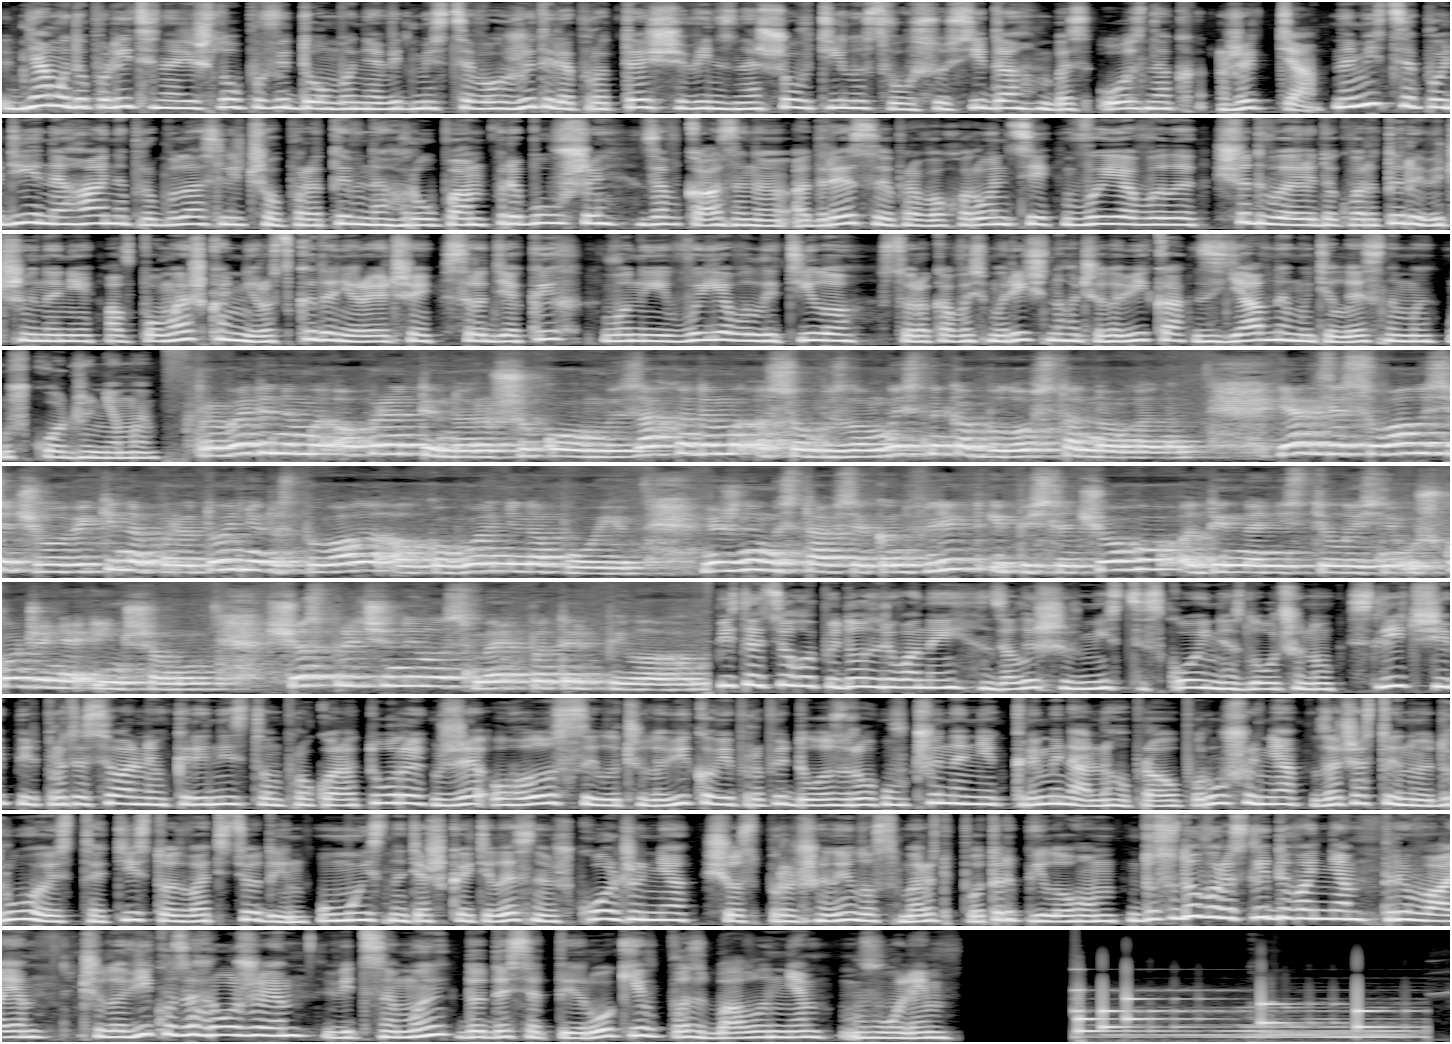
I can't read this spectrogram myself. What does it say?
Днями до поліції надійшло повідомлення від місцевого жителя про те, що він знайшов тіло свого сусіда без ознак життя. На місце події негайно прибула слідчо-оперативна група. Прибувши за вказаною адресою, правоохоронці виявили, що двері до квартири відчинені, а в помешканні розкидані речі, серед яких вони виявили тіло 48-річного чоловіка з явними тілесними ушкодженнями. Проведеними оперативно-розшуковими заходами особу зловмисника було встановлено. Як з'ясувалося, чоловіки напередодні розпивали алкогольні напої. Між ними стався конфлікт, і після чого один наніс тілесні ушкодження іншому, що спричинило смерть потерпілого. Після цього підозрюваний залишив місце скоєння злочину. Слідчі під процесуальним керівництвом прокуратури вже оголосили чоловікові про підозру у вчиненні кримінального правопорушення за частиною 2 статті 121 умисне тяжке тілесне ушкодження, що спричинило смерть потерпілого. Досудове розслідування триває. Чоловіку загрожує від 7 до 10 років позбавлення волі.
